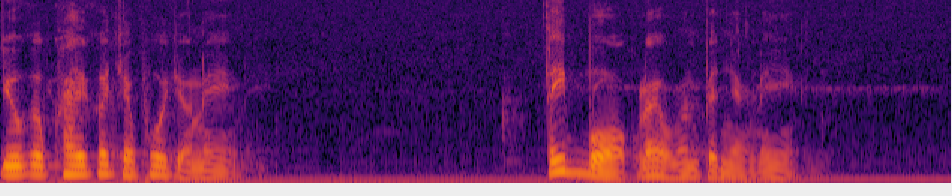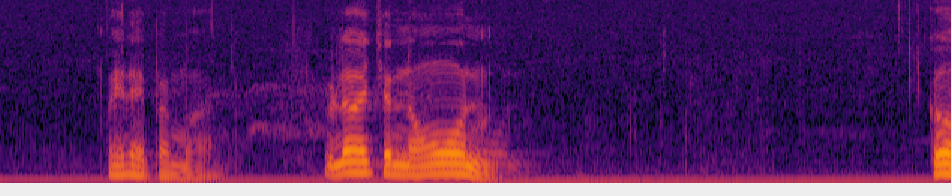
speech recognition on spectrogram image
อยู่กับใครก็จะพูดอย่างนี้ได้บอกแล้วมันเป็นอย่างนี้ ไม่ได้ประมาทเวลาจะนอนก็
